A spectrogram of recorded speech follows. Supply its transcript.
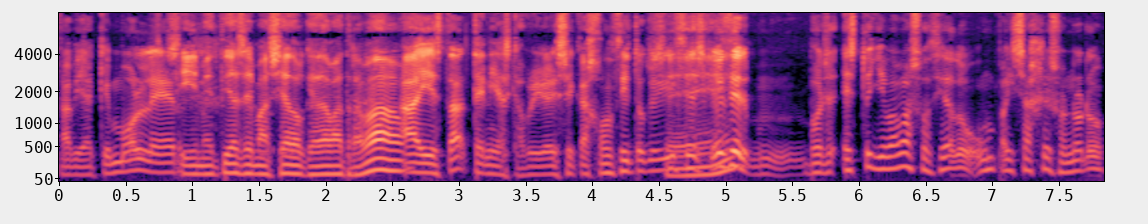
había que moler. Si metías demasiado quedaba trabado. Ahí está, tenías que abrir ese cajoncito que Sí. dices. Es decir, pues esto llevaba asociado un paisaje sonoro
